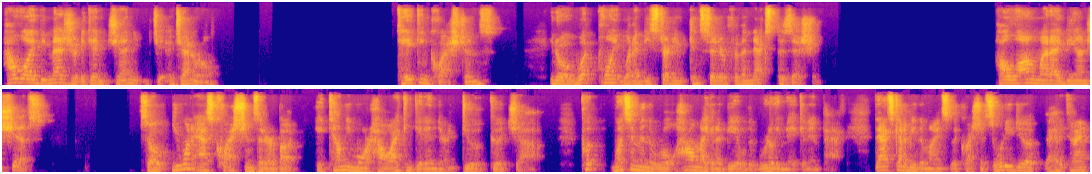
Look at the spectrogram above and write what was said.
How will I be measured? Again, gen, general. Taking questions. You know, at what point would I be starting to consider for the next position? How long might I be on shifts? So you want to ask questions that are about hey, tell me more how I can get in there and do a good job. Put once I'm in the role, how am I going to be able to really make an impact? That's got to be the mindset of the question. So, what do you do ahead of time?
